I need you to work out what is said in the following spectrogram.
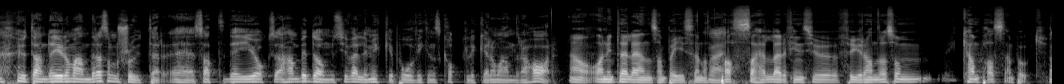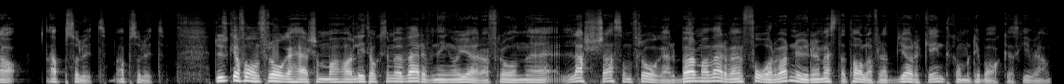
utan det är ju de andra som skjuter. Eh, så att det är ju också, han bedöms ju väldigt mycket på vilken skottlycka de andra har. Ja, och han är inte heller ensam på isen att Nej. passa heller. Det finns ju fyra andra som kan passa en puck. Ja, absolut, absolut. Du ska få en fråga här som har lite också med värvning att göra från eh, Larsa som frågar Bör man värva en forward nu när det mesta talar för att Björka inte kommer tillbaka, skriver han.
